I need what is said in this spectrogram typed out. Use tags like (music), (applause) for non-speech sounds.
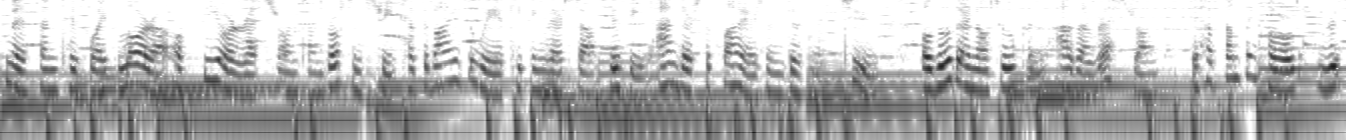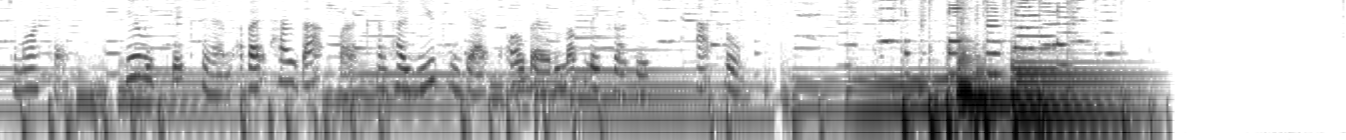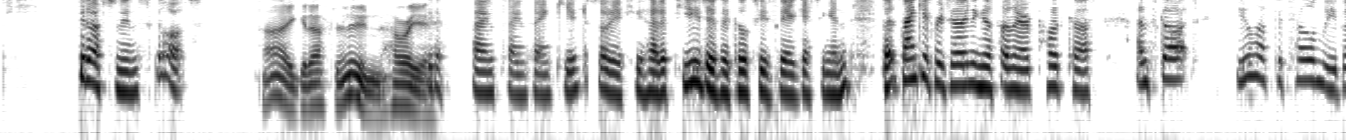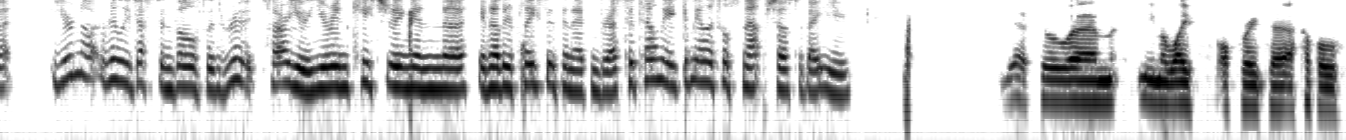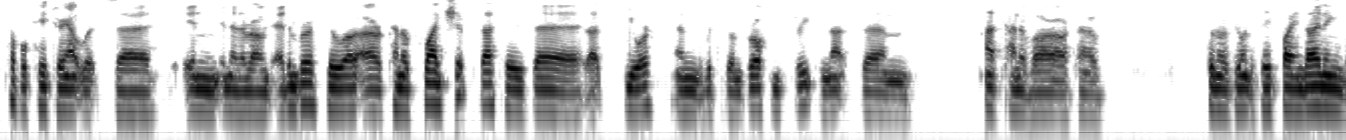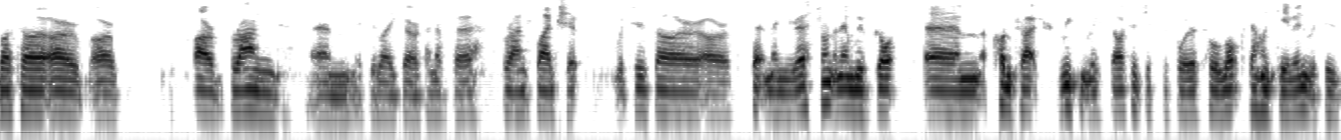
Smith and his wife Laura of Fhior Restaurant on Broughton Street have devised a way of keeping their staff busy and their suppliers in business too. Although they're not open as a restaurant, they have something called Root to Market. Here we speak to him about how that works and how you can get all their lovely produce at home. Good afternoon, Scott. Hi, good afternoon. How are you? Good. I'm fine, thank you. Sorry if you had a few difficulties there getting in, but thank you for joining us on our podcast. And Scott, you'll have to tell me, but you're not really just involved with Roots, are you? You're in catering in uh, in other places in Edinburgh. So tell me, give me a little snapshot about you. Yeah, so um, me and my wife operate uh, a couple couple catering outlets uh, in in and around Edinburgh. So our, our kind of flagship that is uh, that's Fhior, and which is on Broughton Street, and that's um, that's kind of our, our kind of I don't know if you want to say fine dining, but our our our, our brand, um, if you like, our kind of uh, brand flagship, which is our our set menu restaurant, and then we've got um, a contract recently started just before this whole lockdown (laughs) came in, which is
